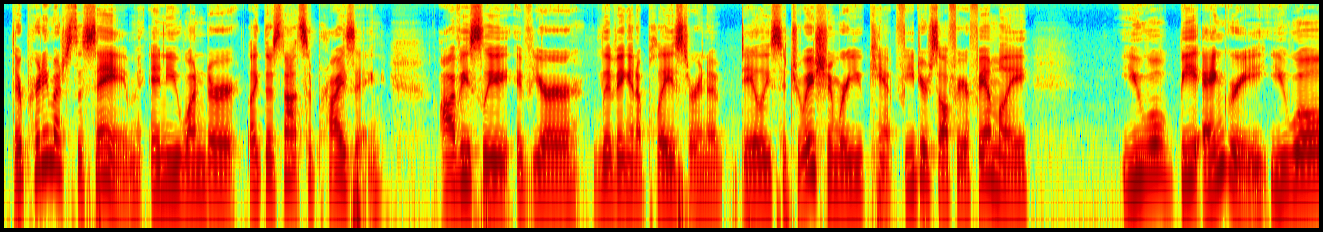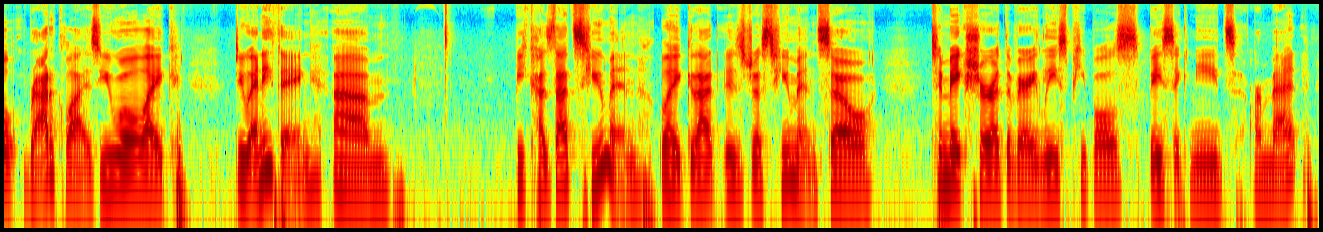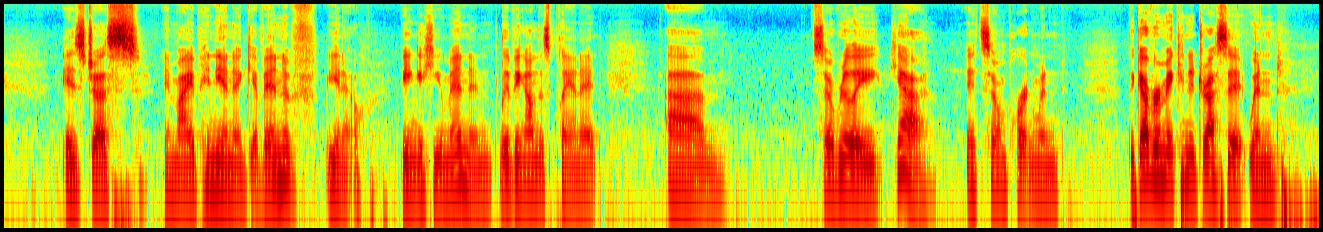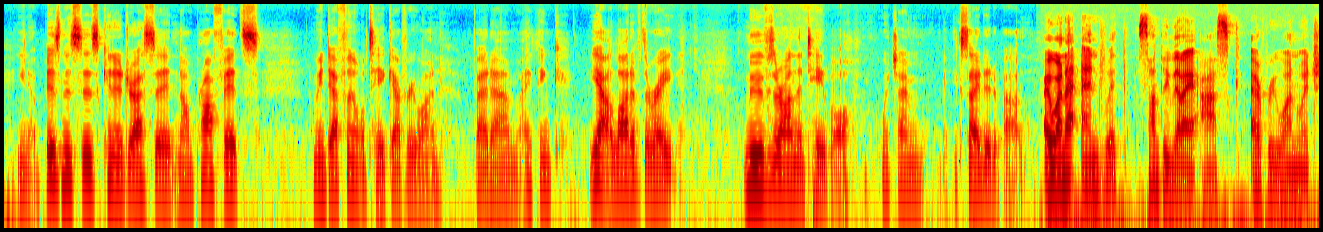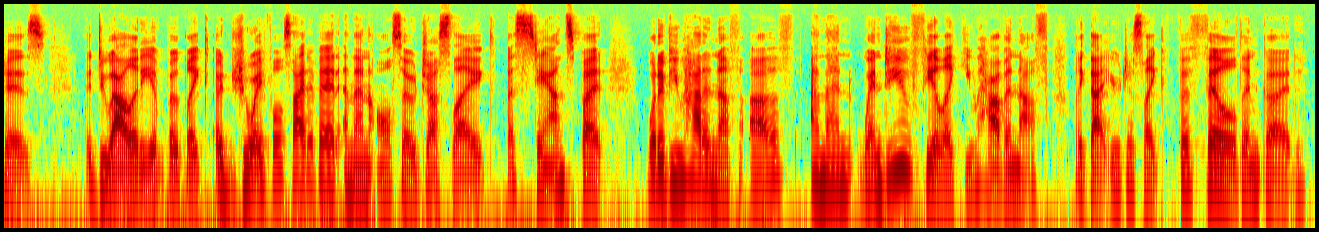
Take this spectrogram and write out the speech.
they're pretty much the same. And you wonder, like, that's not surprising. Obviously, if you're living in a place or in a daily situation where you can't feed yourself or your family, you will be angry. You will radicalize. You will, like, do anything um, because that's human. Like, that is just human. So, to make sure at the very least people's basic needs are met is just, in my opinion, a given of, you know, being a human and living on this planet. Um, so, really, yeah, it's so important when the government can address it, when, you know, businesses can address it, nonprofits. I mean, definitely will take everyone. But um, I think, yeah, a lot of the right moves are on the table, which I'm excited about. I want to end with something that I ask everyone, which is, duality of both like a joyful side of it and then also just like a stance. But What have you had enough of? And then when do you feel like you have enough? Like that you're just like fulfilled and good?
